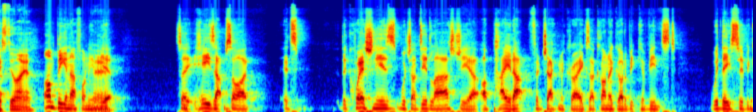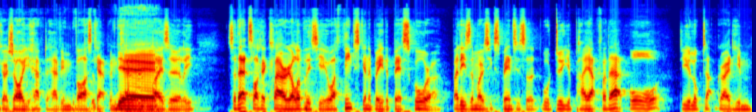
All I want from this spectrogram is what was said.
out? still, aren't you? I'm big enough on him, Yeah. yeah. So he's upside. It's the question is, which I did last year. I paid up for Jack Macrae because I kind of got a bit convinced with these super coaches. Oh, you have to have him vice captain, Yeah. captain plays early. So that's like a Clarry Oliver this year, who I think is going to be the best scorer, but he's the most expensive. So, well, do you pay up for that, or do you look to upgrade him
